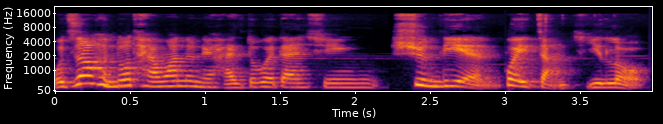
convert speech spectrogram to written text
我知道很多台湾的女孩子都会担心训练会长肌肉。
